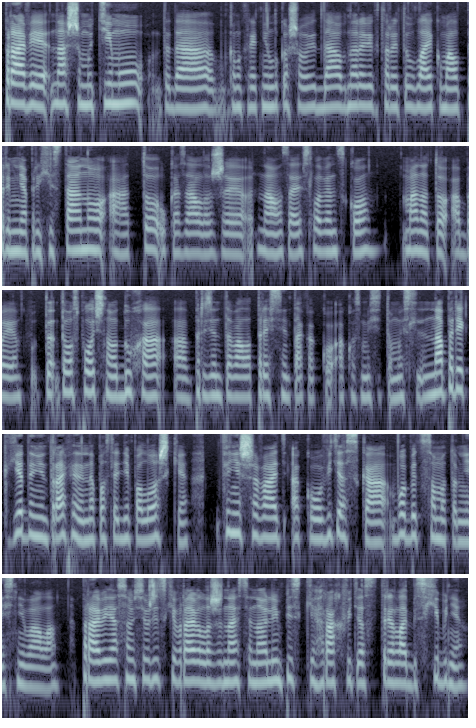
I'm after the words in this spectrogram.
práve našemu týmu, teda konkrétne Lukášovi Daubnerovi, ktorý tú vlajku mal pri mňa prichystanú a to ukázalo, že naozaj Slovensko na to, aby toho spoločného ducha prezentovala presne tak, ako, ako sme si to mysleli. Napriek jednej netrafenej na poslednej položke, finišovať ako víťazka, vôbec som o tom nesnívala. Práve ja som si vždy vravila, že Настя на Олимпийских hrách víťaz strela bezchybne.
